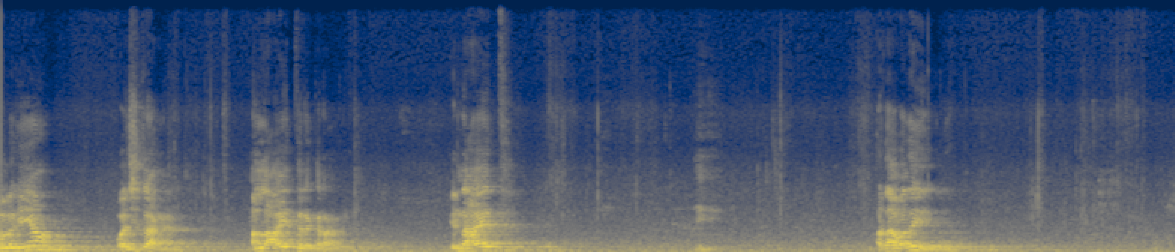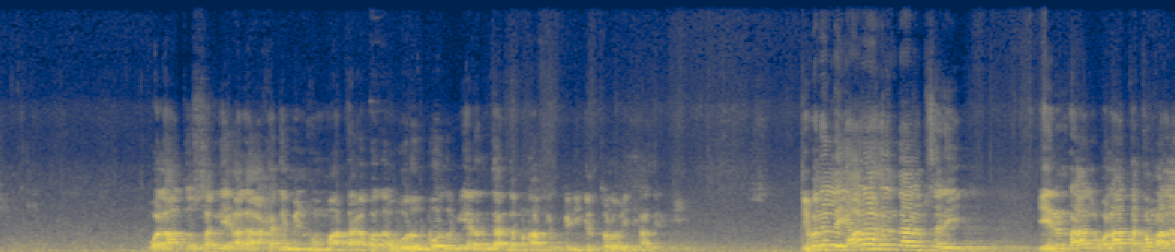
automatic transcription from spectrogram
தொழுகையும் வச்சுட்டாங்க. அல்ல ஆயத்து இருக்கிறாங்க என்ன ஆயத்து? அதாவது வலா துசல்லி அல அகதி மின்ஹும் மாத்தா அபதா ஒருபோதும் இறந்த அந்த முனாஃபிக்கு நீங்கள் தொலைவிக்காதீர்கள். இவனல்ல யாராக இருந்தாலும் சரி ஏனென்றால் ஒலா தக்கம் அலா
